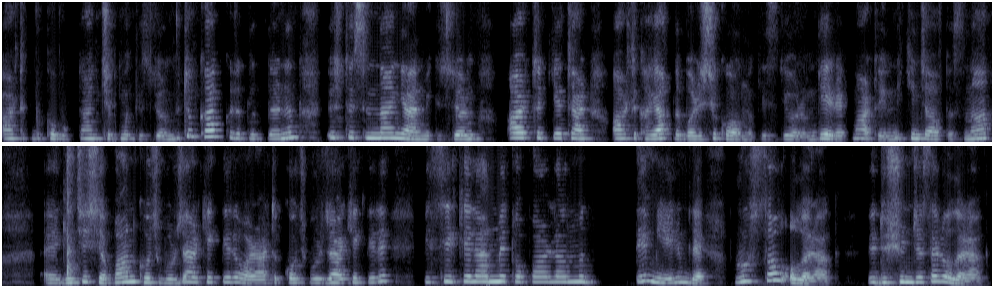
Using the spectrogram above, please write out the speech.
artık bu kabuktan çıkmak istiyorum. Bütün kalp kırıklıklarının üstesinden gelmek istiyorum. Artık yeter, artık hayatla barışık olmak istiyorum diyerek Mart ayının ikinci haftasına geçiş yapan Koç burcu erkekleri var. Artık Koç burcu erkekleri bir silkelenme, toparlanma demeyelim de ruhsal olarak ve düşüncesel olarak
